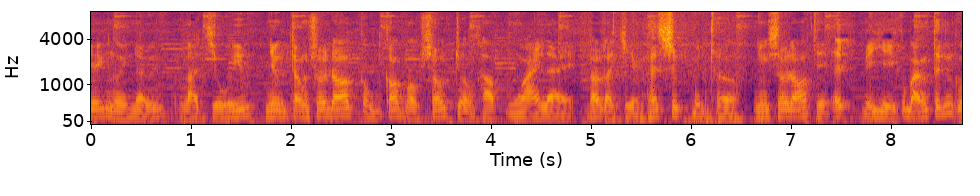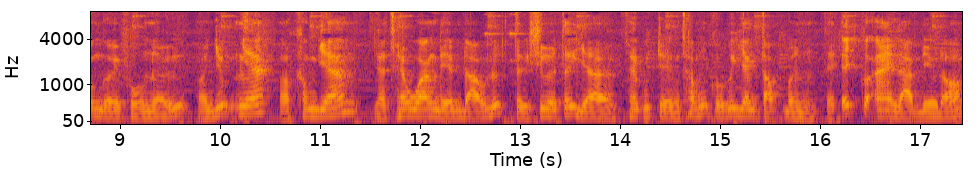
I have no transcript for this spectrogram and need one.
với người nữ là chủ yếu. Nhưng trong số đó cũng có một số trường hợp ngoại lệ đó là chuyện hết sức bình thường. Nhưng số đó thì ít bởi vì cái bản tính của người phụ nữ họ nhút nhát họ không dám. Và theo quan điểm đạo đức từ xưa tới giờ theo cái truyền thống của cái dân tộc mình thì ít có ai làm điều đó.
